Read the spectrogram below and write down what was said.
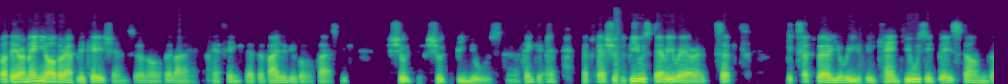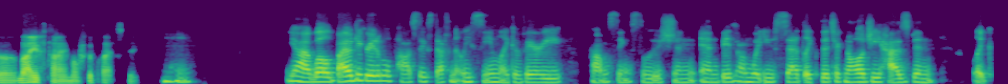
but there are many other applications, you know, where I, I think that the biodegradable plastic should should be used. I think it, it should be used everywhere except except where you really can't use it based on the lifetime of the plastic. Mm-hmm. Yeah, well, biodegradable plastics definitely seem like a very promising solution. And based on what you said like the technology has been like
